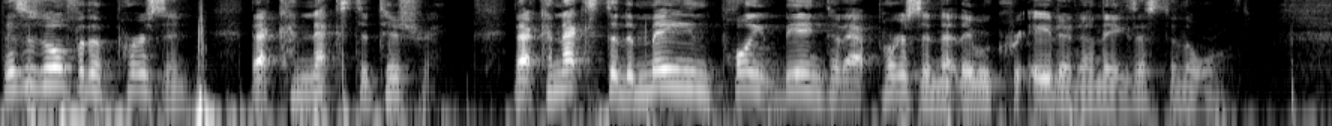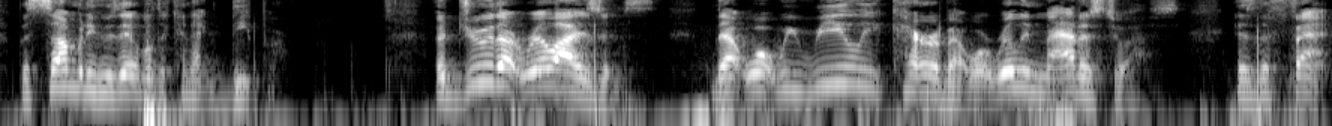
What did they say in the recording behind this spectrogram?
This is all for the person that connects to Tishrei, that connects to the main point being to that person that they were created and they exist in the world. But somebody who's able to connect deeper. A Jew that realizes that what we really care about, what really matters to us, is the fact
